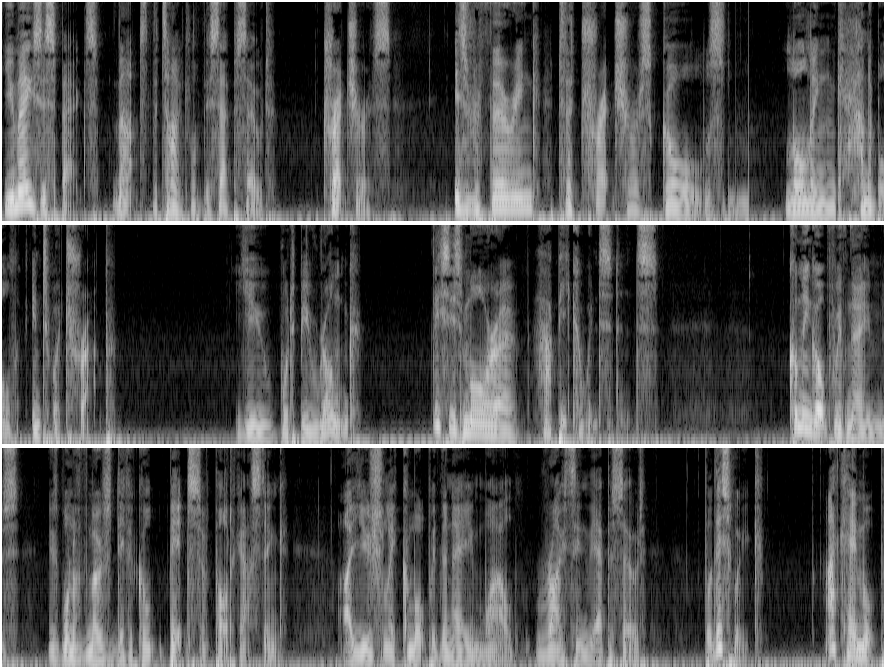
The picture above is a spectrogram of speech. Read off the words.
You may suspect that the title of this episode, Treacherous, is referring to the treacherous Gauls lulling Hannibal into a trap. You would be wrong. This is more a happy coincidence. Coming up with names is one of the most difficult bits of podcasting. I usually come up with the name while writing the episode, but this week I came up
